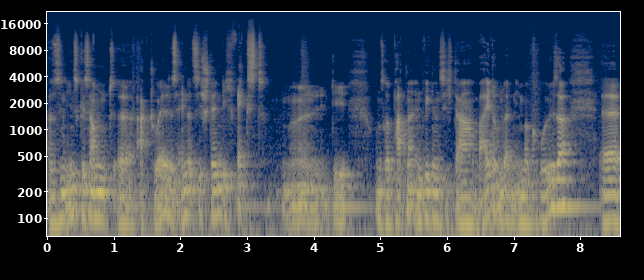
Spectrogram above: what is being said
also sind insgesamt äh, aktuell, das ändert sich ständig, wächst. Äh, die, unsere Partner entwickeln sich da weiter und werden immer größer. Äh,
